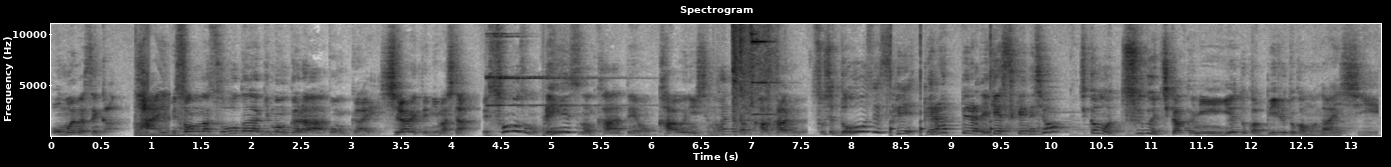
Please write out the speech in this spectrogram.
思いませんか？はい。そんな素朴な疑問から今回調べてみました。そもそもレースのカーテンを買うにしてもお金がかかる。そしてどうせペペラッペラでスケスケでしょ？しかもすぐ近くに家とかビルとかもないし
